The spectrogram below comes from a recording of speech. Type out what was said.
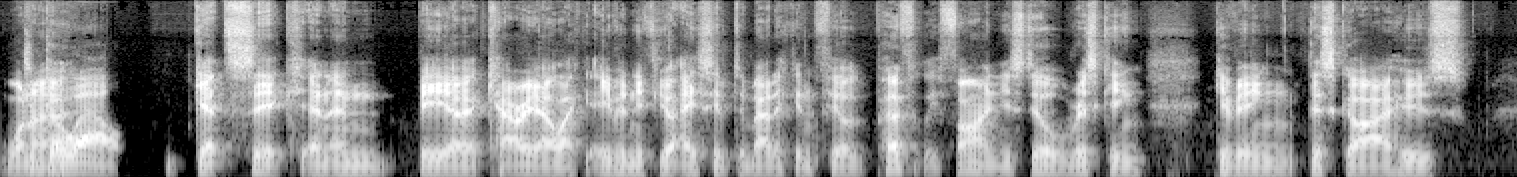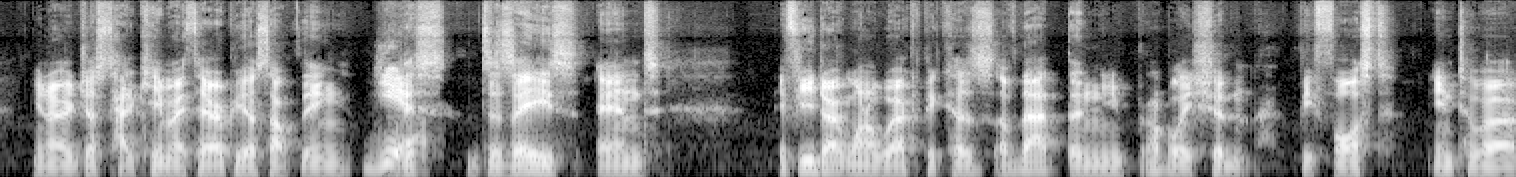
want To go out. get sick and, and be a carrier, like even if you're asymptomatic and feel perfectly fine, you're still risking giving this guy who's, you know, just had chemotherapy or something Yeah. this disease. And if you don't want to work because of that, then you probably shouldn't be forced into a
